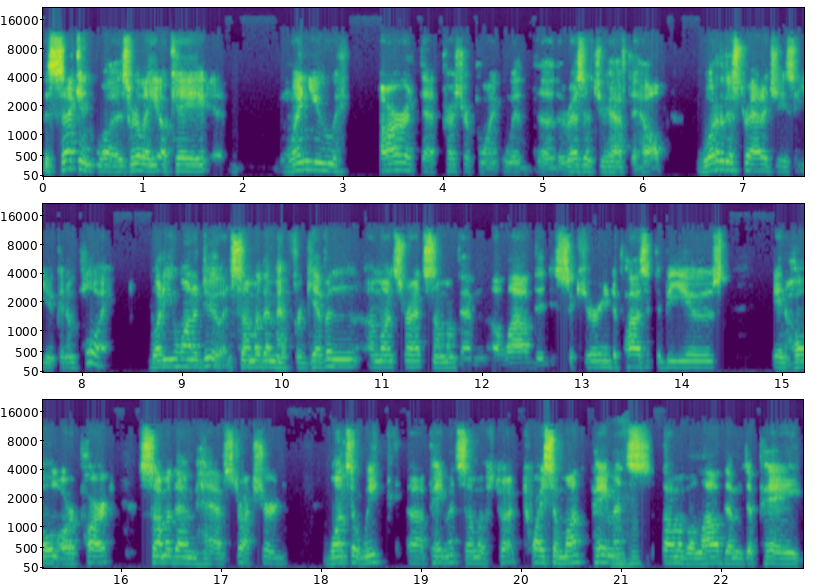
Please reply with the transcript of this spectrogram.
The second was really okay, when you are at that pressure point with uh, the residents you have to help, what are the strategies that you can employ? What do you want to do? And some of them have forgiven a month's rent, some of them allowed the security deposit to be used in whole or part. Some of them have structured once a week uh, payments, some of twice a month payments. Mm-hmm. Some have allowed them to pay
